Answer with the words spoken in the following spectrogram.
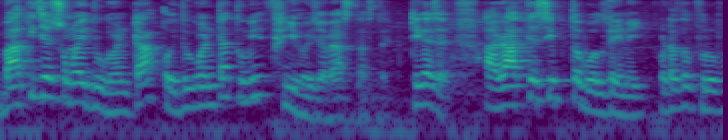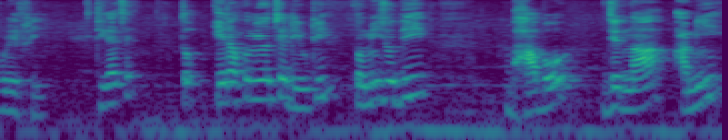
বাকি যে সময় দু ঘণ্টা, ওই দু ঘণ্টা তুমি ফ্রি হয়ে যাবে আস্তে আস্তে। ঠিক আছে? আর রাতে শিফট তো বলতেই নেই, ওটা তো পুরোপুরি ফ্রি ঠিক আছে? তো এরকমই হচ্ছে ডিউটি তুমি যদি ভাবো যে না, আমি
